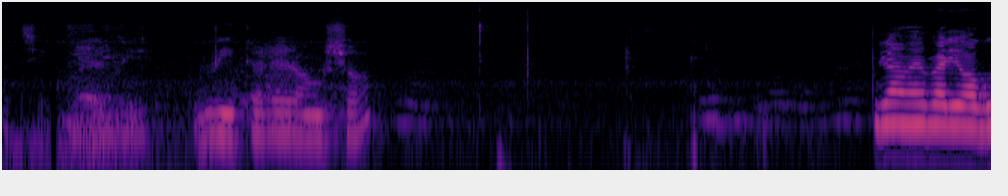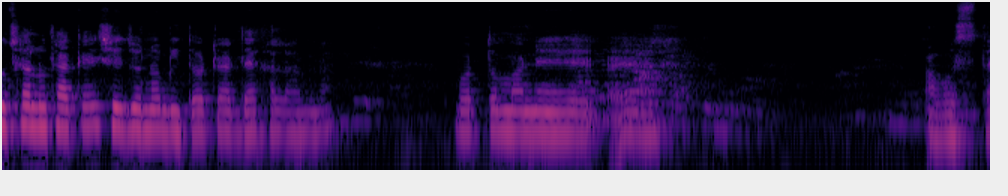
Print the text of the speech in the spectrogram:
হচ্ছে ভিতরের অংশ। গ্রামের বাড়ি অগুছালু থাকে সেজন্য ভিতরটা আর দেখালাম না। বর্তমানে অবস্থা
